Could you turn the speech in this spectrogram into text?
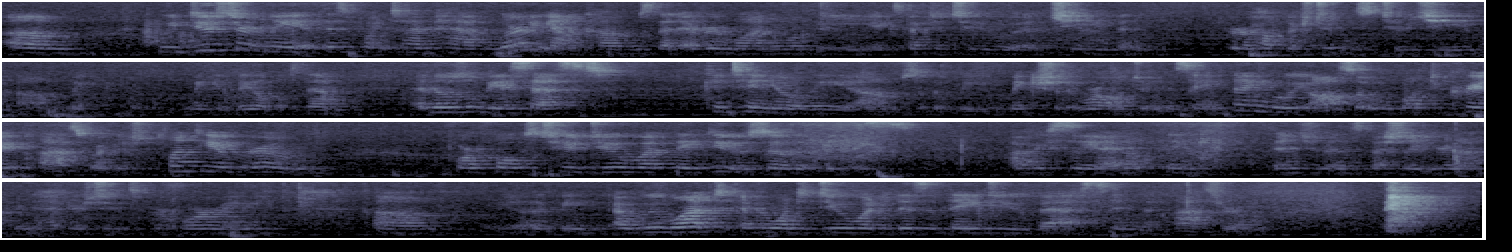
Um, we do certainly, at this point in time, have learning outcomes that everyone will be expected to achieve and, or help their students to achieve, um, make, make it available to them. And those will be assessed continually, um, so that we make sure that we're all doing the same thing. But we also want to create a class where there's plenty of room for folks to do what they do, so that because, obviously, I don't think, Benjamin, especially, you're not going to have your students performing um, you know, I mean, uh, we want everyone to do what it is that they do best in the classroom.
